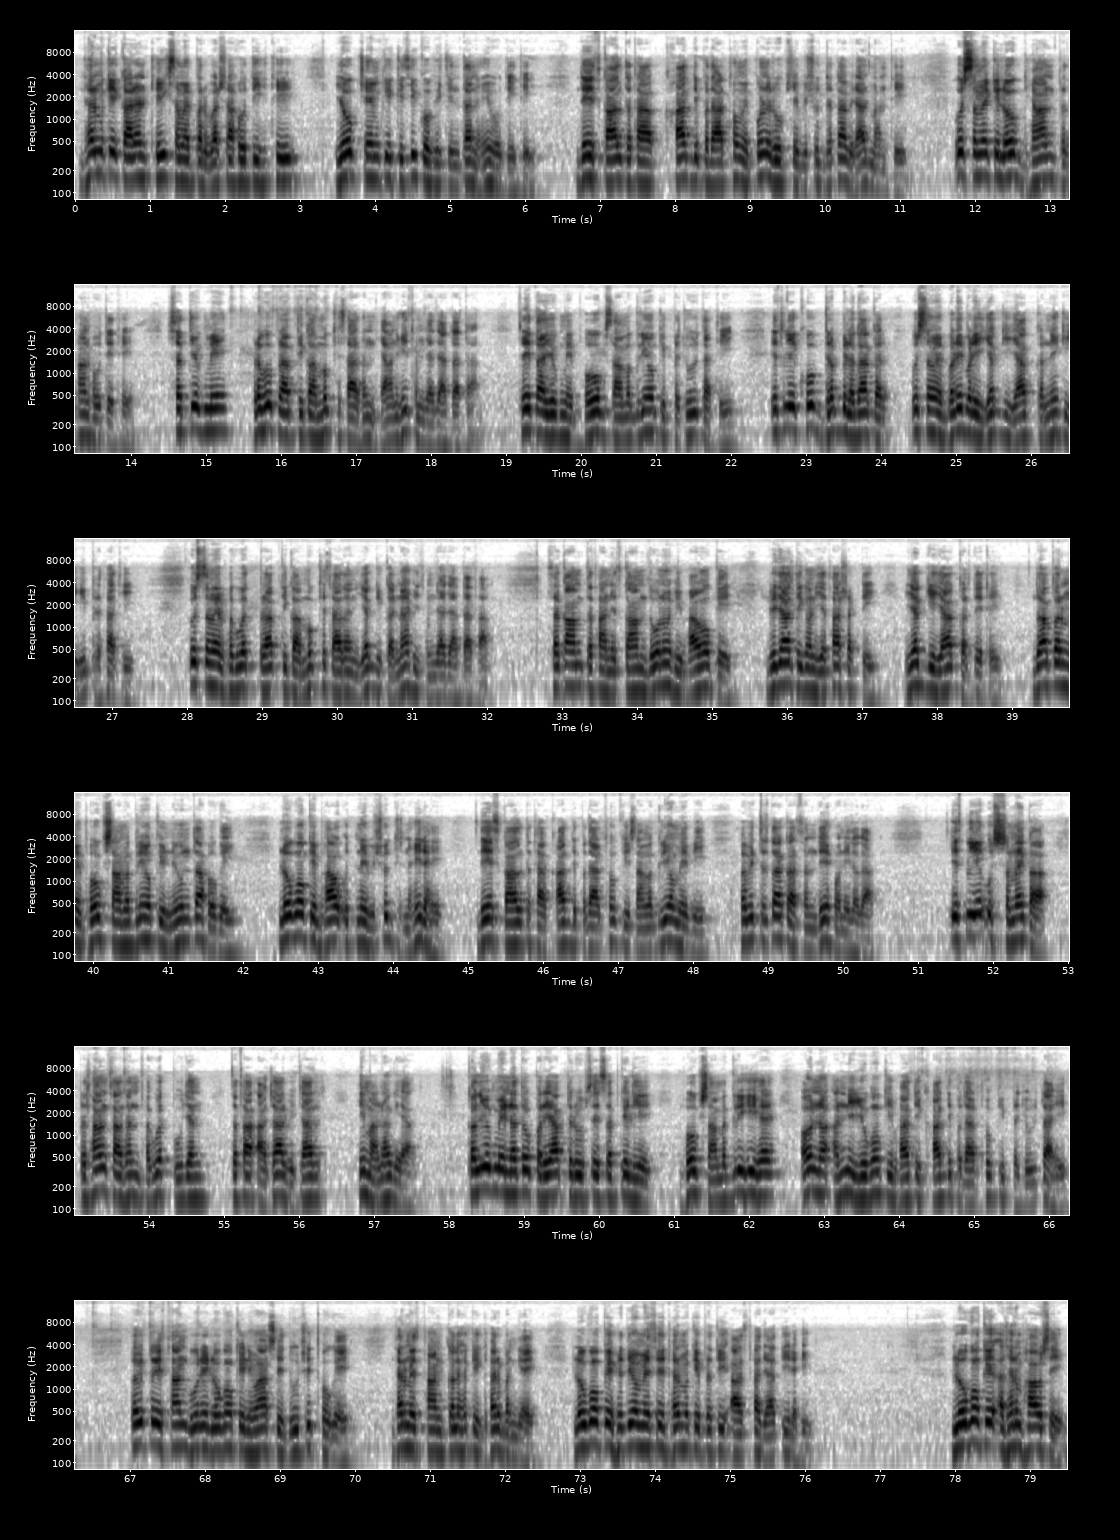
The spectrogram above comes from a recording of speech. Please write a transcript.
धर्म के कारण ठीक समय पर वर्षा होती थी। योगक्षेम की किसी को भी चिंता नहीं होती थी। देश काल तथा खाद्य पदार्थों में पूर्ण रूप से विशुद्धता विराजमान थी। उस समय के लोग ध्यान प्रधान होते थे। सतयुग में प्रभु प्राप्ति का मुख्य साधन ध्यान ही समझा जाता था। त्रेता युग में भोग सामग्रियों की प्रचुरता थी, इसलिए खूब द्रव्य लगाकर उस समय बड़े बड़े यज्ञ याग करने की ही प्रथा थी। उस समय भगवत प्राप्ति का मुख्य साधन यज्ञ करना ही समझा जाता था। सकाम तथा निष्काम दोनों ही भावों के द्विजातिगण यथाशक्ति यज्ञ याग करते थे। द्वापर में भोग सामग्रियों की न्यूनता हो गई। लोगों के भाव उतने विशुद्ध नहीं रहे। देश काल तथा खाद्य पदार्थों की सामग्रियों में भी पवित्रता का संदेह होने लगा। इसलिए उस समय का प्रधान साधन भगवत पूजन तथा आचार विचार ही माना गया। कलयुग में न तो पर्याप्त रूप से सबके लिए भोग सामग्री ही है और न अन्य युगों की भांति खाद्य पदार्थों की प्रचुरता है। पवित्र स्थान बुरे लोगों के निवास से दूषित हो गए। धर्म स्थान कलह के घर बन गए। लोगों के हृदयों में से धर्म के प्रति आस्था जाती रही। लोगों के अधर्म भाव से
